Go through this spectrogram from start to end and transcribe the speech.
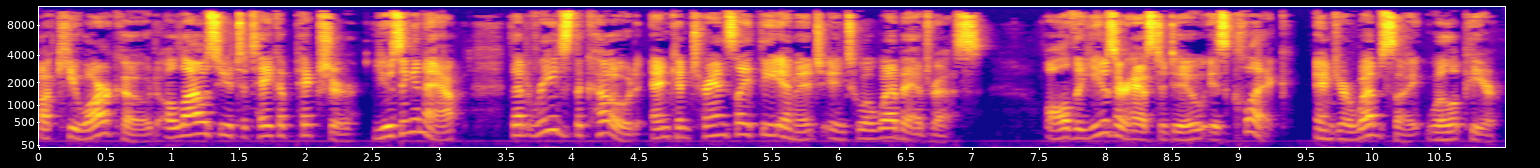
A QR code allows you to take a picture using an app that reads the code and can translate the image into a web address. All the user has to do is click, and your website will appear.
